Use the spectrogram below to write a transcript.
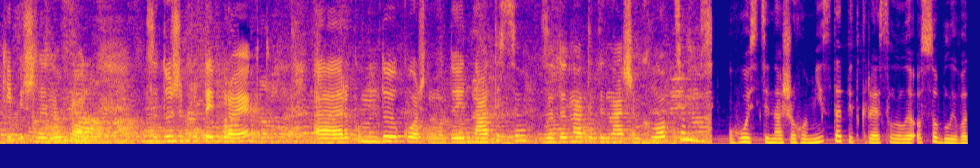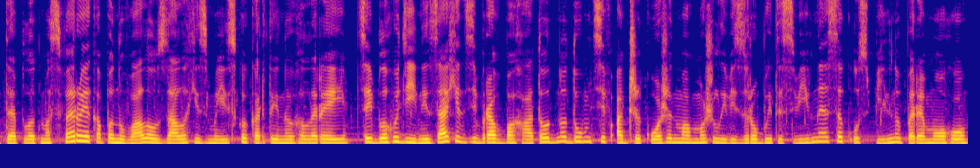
які пішли на фронт. Це дуже крутий проєкт. Е, Рекомендую кожному доєднатися, задонатити нашим хлопцям. Гості нашого міста підкреслили особливо теплу атмосферу, яка панувала у залах Ізмаїльської картинної галереї. Цей благодійний захід зібрав багато однодумців, адже кожен мав можливість зробити свій внесок у спільну перемогу.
